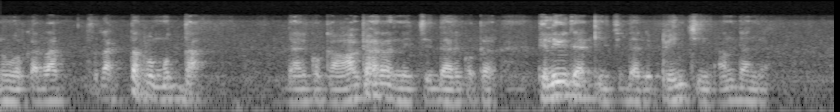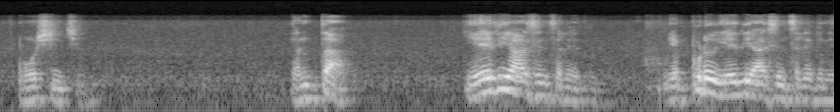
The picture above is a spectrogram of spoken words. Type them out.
నువ్వు ఒక రక్త రక్తపు ముద్ద. దానికి ఒక ఆకారాన్ని ఇచ్చి దానికి ఒక తెలివితేటలు ఇచ్చి దాన్ని పెంచి అందంగా పోషించి ఎంత ఏది ఆశించలేదు ఎప్పుడు ఏది ఆశించలేదు నీ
